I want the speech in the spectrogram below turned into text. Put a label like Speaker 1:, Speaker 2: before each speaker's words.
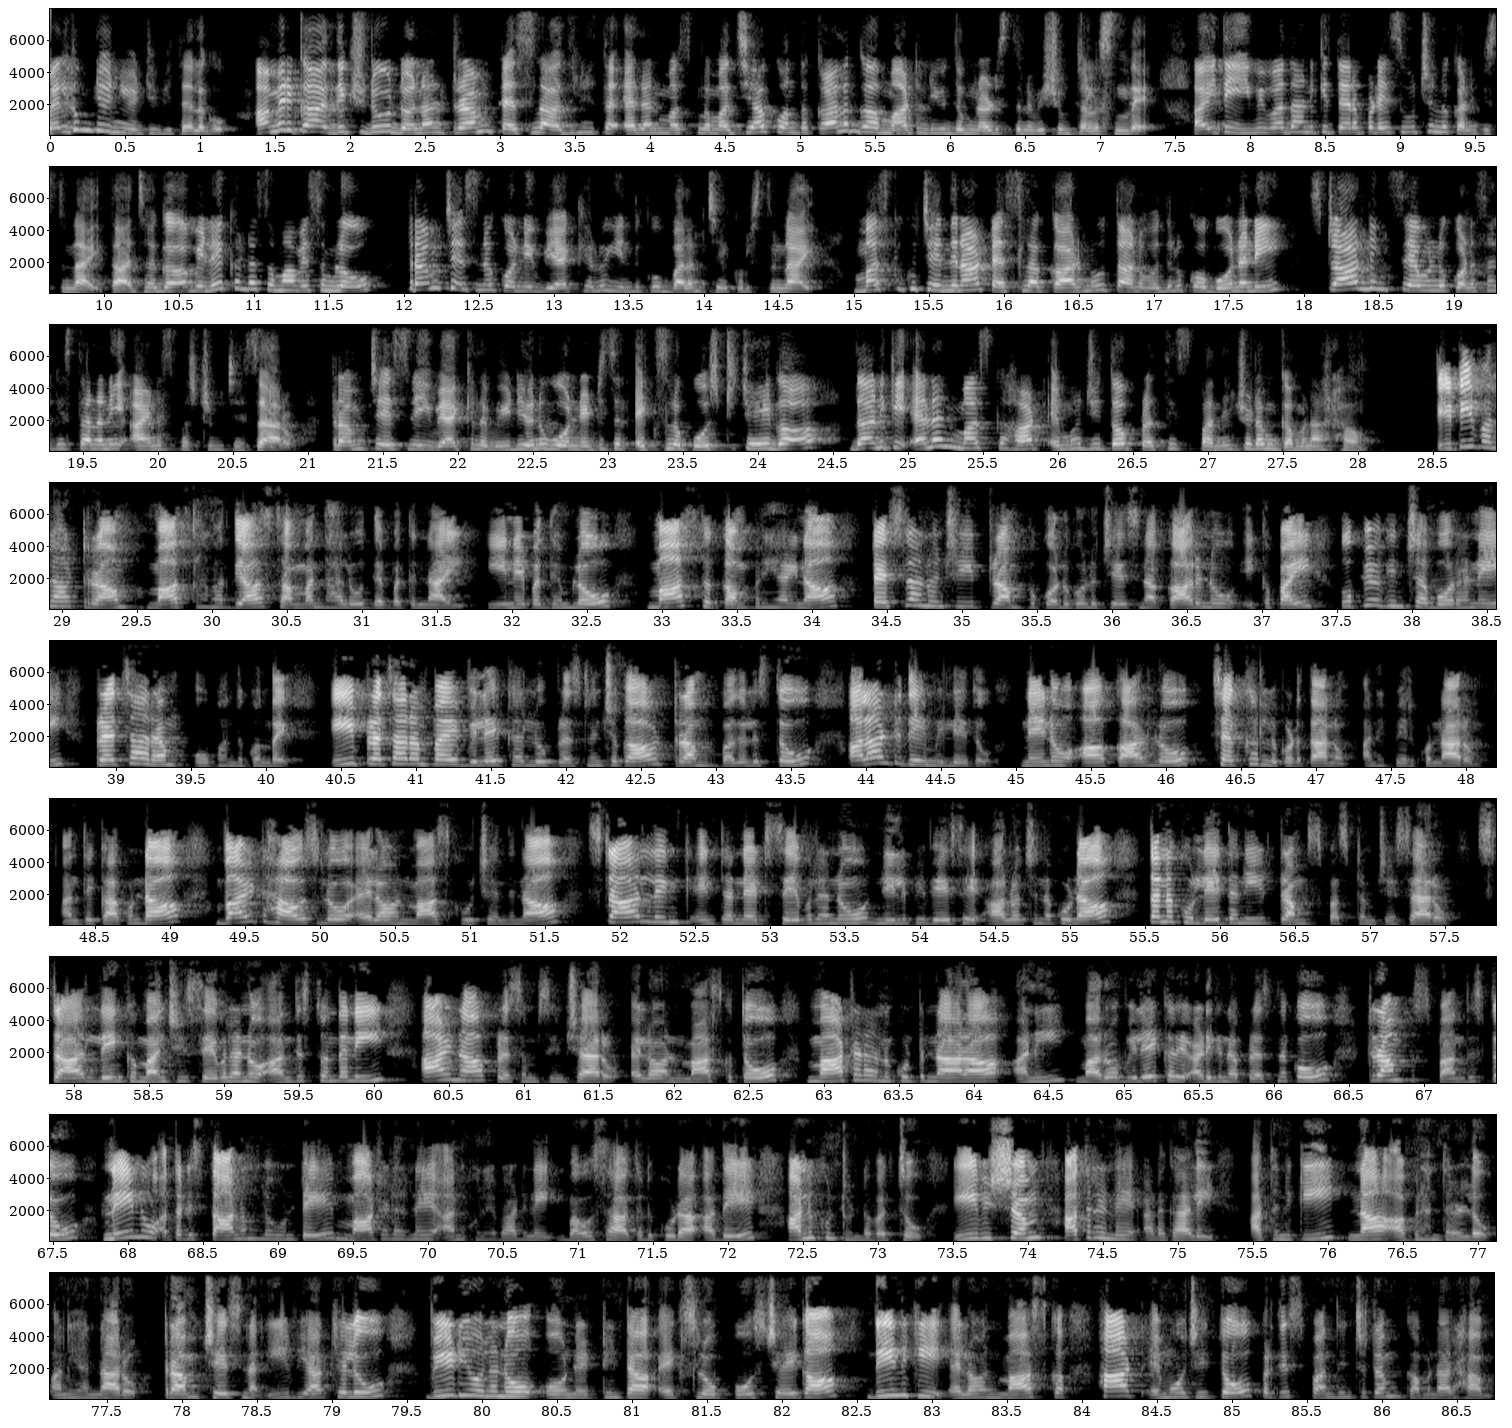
Speaker 1: Welcome to new TV Telugu. America అధ్యక్షుడు Donald Trump Tesla అధినేత Elon Musk ల మధ్య కొంతకాలంగా మాటల యుద్ధం నడుస్తున్న విషయం తెలిసిందే అయితే ఈ వివాదానికి తెరపడే సూచనలు కనిపిస్తున్నాయి. తాజాగా విలేకరుల సమావేశంలో ట్రంప్ చేసిన కొన్ని వ్యాఖ్యలు ఇందుకు బలం చేకూరుస్తున్నాయి. మస్క్కు చెందిన టెస్లా కారును తాను వదులుకోబోనని స్టార్లింగ్ సేవలను కొనసాగిస్తానని ఆయన స్పష్టం చేశారు. ట్రంప్ చేసిన ఈ వ్యాఖ్యల వీడియోను ఓ నెటిజన్ ఎక్స్లో పోస్ట్ చేయగా దానికి ఎలన్ మస్క్ హార్ట్ ఎమోజీతో ప్రతిస్పందించడం గమనార్హం.
Speaker 2: ఇటీవల ట్రంప్ మాస్క్ మధ్య సంబంధాలు దెబ్బతిన్నాయి. ఈ నేపథ్యంలో మాస్క్ కంపెనీ అయిన టెస్లా నుంచి ట్రంప్ కొనుగోలు చేసిన కారును ఇకపై ఉపయోగించబోరని ప్రచారం ఊపందుకుంది. ఈ ప్రచారంపై విలేకరులు ప్రశ్నించగా ట్రంప్ బదులిస్తూ అలాంటిదేమీ లేదు. నేను ఆ కారులో చక్కర్లు కొడతాను అని పేర్కొన్నారు. అంతేకాకుండా వైట్ హౌస్లో ఎలాన్ మాస్క్కు చెందిన స్టార్ లింక్ ఇంటర్నెట్ సేవలను నిలిపివేసే ఆలోచన కూడా తనకు లేదని ట్రంప్ స్పష్టం చేశారు. స్టార్ లింక్ మంచి సేవలను అందిస్తుందని ఆయన ప్రశంసించారు. ఎలాన్ మాస్క్తో మాట్లాడాలనుకుంటున్నారా అని మరో విలేకరి అడిగిన ప్రశ్నకు ట్రంప్ స్పందిస్తూ నేను అతడి స్థానంలో ఉంటే మాట్లాడనే అనుకునేవాడిని. బహుశా అతడు కూడా అదే అనుకుంటుండవచ్చు. ఈ విషయం అతడినే అడగాలి. అతనికి నా అభినందనలు అని అన్నారు. ట్రంప్ చేసిన ఈ వ్యాఖ్యలు వీడియోలను ఓ నెట్టింట ఎక్స్లో పోస్ట్ చేయగా దీనికి ఎలాన్ మాస్క్ హార్ట్ ఎమోజీతో ప్రతిస్పందించడం గమనార్హం.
